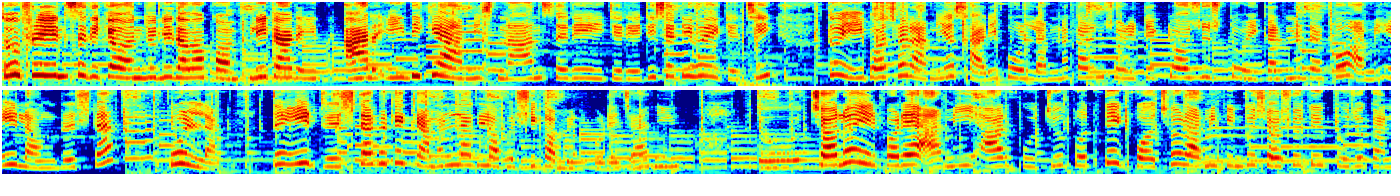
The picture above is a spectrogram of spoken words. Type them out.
তো ফ্রেন্ডস এদিকে অঞ্জলি দেওয়া কমপ্লিট আর আর এইদিকে আমি স্নান সেরে এই যে রেডি সেডি হয়ে গেছি। তো এই বছর আমি আর শাড়ি পরলাম না, কারণ শরীরটা একটু অসুস্থ, ওই কারণে দেখো আমি এই লং ড্রেসটা পরলাম। তো এই ড্রেসটা আমাকে কেমন লাগল অবশ্যই কমেন্ট করে জানিও। তো চলো এরপরে আমি আর পুজো, প্রত্যেক বছর আমি কিন্তু সরস্বতী পুজো কেন?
